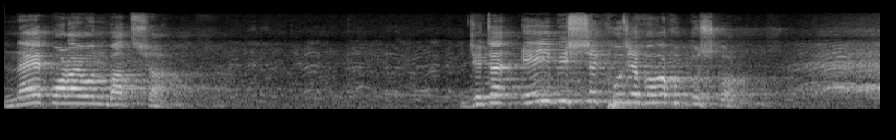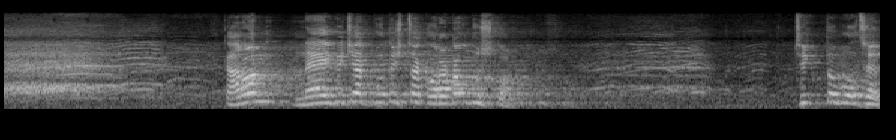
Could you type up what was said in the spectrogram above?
ন্যায়পরায়ণ বাদশাহ। যেটা এই বিশ্বে খুঁজে পাওয়া খুব দুষ্কর। কারণ ন্যায় বিচার প্রতিষ্ঠা করাটাও দুষ্কর। ঠিক তো বলছেন।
